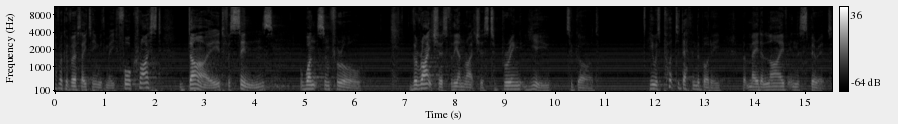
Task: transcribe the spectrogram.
Have a look at verse 18 with me. For Christ died for sins once and for all, the righteous for the unrighteous, to bring you to God. He was put to death in the body, but made alive in the spirit.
